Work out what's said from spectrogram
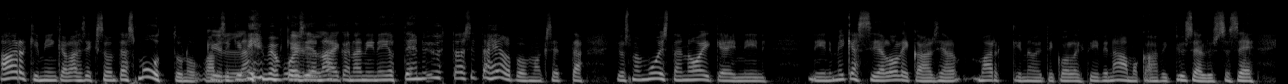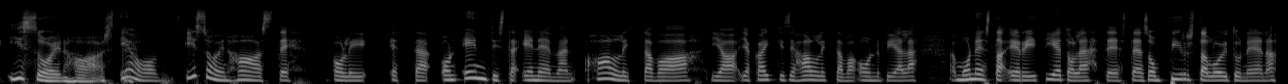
arki, minkälaiseksi se on tässä muuttunut, varsinkin kyllä, viime vuosien kyllä. aikana, niin ei ole tehnyt yhtään sitä helpommaksi. Että jos mä muistan oikein, niin niin mikä siellä olikaan siellä markkinointikollektiivin aamukahvikyselyssä se isoin haaste? Joo, isoin haaste oli, että on entistä enemmän hallittavaa ja, ja kaikki se hallittava on vielä monesta eri tietolähteestä ja se on pirstaloituneena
